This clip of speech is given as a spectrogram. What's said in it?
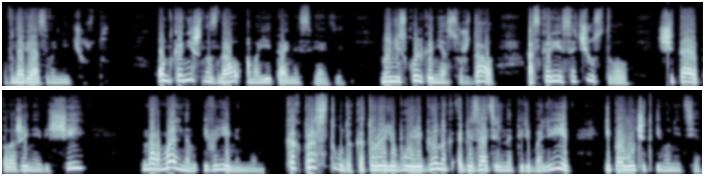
в навязывании чувств. Он, конечно, знал о моей тайной связи но нисколько не осуждал, а скорее сочувствовал, считая положение вещей нормальным и временным, как простуда, которой любой ребенок обязательно переболеет и получит иммунитет.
